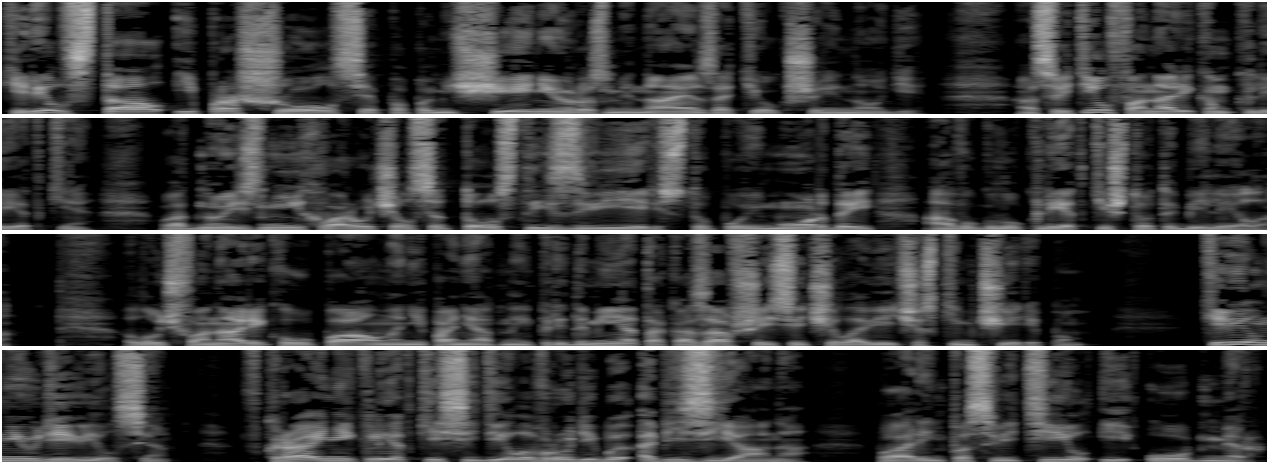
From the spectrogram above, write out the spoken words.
Кирилл встал и прошелся по помещению, разминая затекшие ноги. Осветил фонариком клетки. В одной из них ворочался толстый зверь с тупой мордой, а в углу клетки что-то белело. Луч фонарика упал на непонятный предмет, оказавшийся человеческим черепом. Кирилл не удивился. В крайней клетке сидела вроде бы обезьяна. Парень посветил и обмер.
